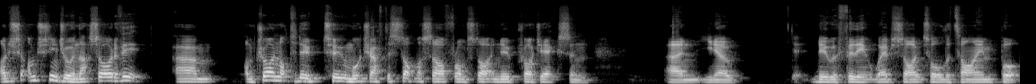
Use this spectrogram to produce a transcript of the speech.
I just I'm just enjoying that side of it. Um, I'm trying not to do too much. I have to stop myself from starting new projects and and you know new affiliate websites all the time. But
